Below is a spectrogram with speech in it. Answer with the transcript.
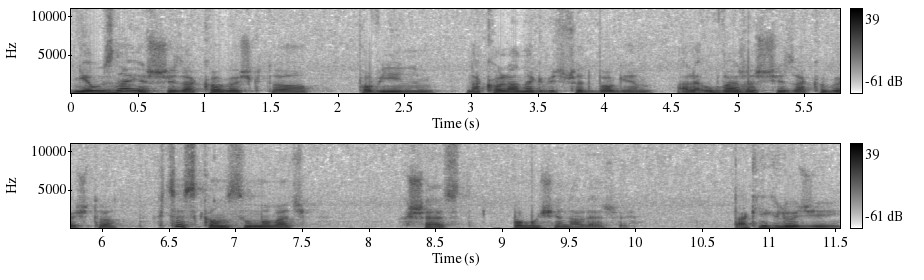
nie uznajesz się za kogoś, kto powinien na kolanach być przed Bogiem, ale uważasz się za kogoś, kto chce skonsumować chrzest, bo mu się należy. Takich ludzi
